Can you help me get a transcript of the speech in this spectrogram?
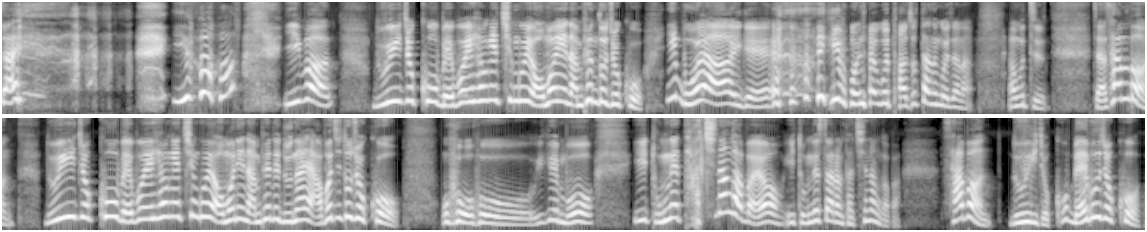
자, 2번, 2번. 누이 좋고, 매보의 형의 친구의 어머니 남편도 좋고. 이 뭐야, 이게. 이게 뭐냐고 다 좋다는 거잖아. 아무튼. 자, 3번. 누이 좋고, 매보의 형의 친구의 어머니 남편의 누나의 아버지도 좋고. 오호, 이게 뭐, 이 동네 다 친한가 봐요. 이 동네 사람 다 친한가 봐. 4번. 누이 좋고, 매부 좋고.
